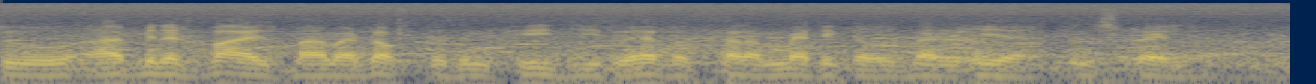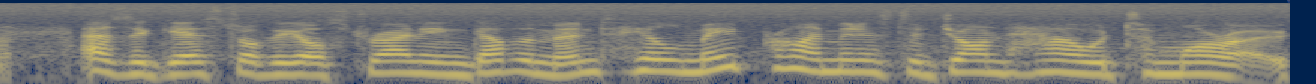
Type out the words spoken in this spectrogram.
to. I've been advised by my doctors in Fiji to have a thorough medical done here in Australia. As a guest of the Australian government, he'll meet Prime Minister John Howard tomorrow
